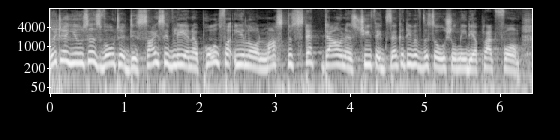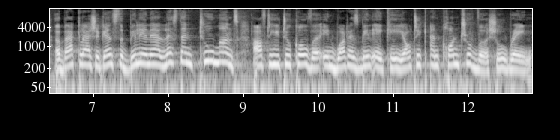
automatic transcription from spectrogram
Twitter users voted decisively in a poll for Elon Musk to step down as chief executive of the social media platform, a backlash against the billionaire less than two months after he took over in what has been a chaotic and controversial reign.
